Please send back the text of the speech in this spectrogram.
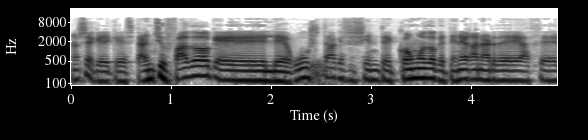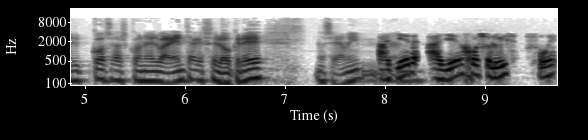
no sé, que, que está enchufado, que le gusta, que se siente cómodo, que tiene ganas de hacer cosas con el Valencia, que se lo cree. No sé, a mí... Ayer, ayer José Luis fue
